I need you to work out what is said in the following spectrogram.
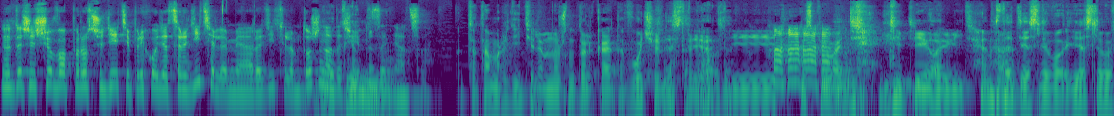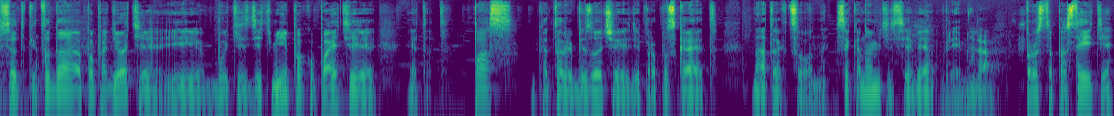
Но это же еще вопрос, что дети приходят с родителями, а родителям тоже вот надо чем-то заняться. Это там родителям нужно только это в очереди это стоять правда. и успевать детей ловить. Кстати, если вы, если вы все-таки туда попадете и будете с детьми, покупайте этот пас который без очереди пропускает на аттракционы. Сэкономите себе время. Да. Просто постоите.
